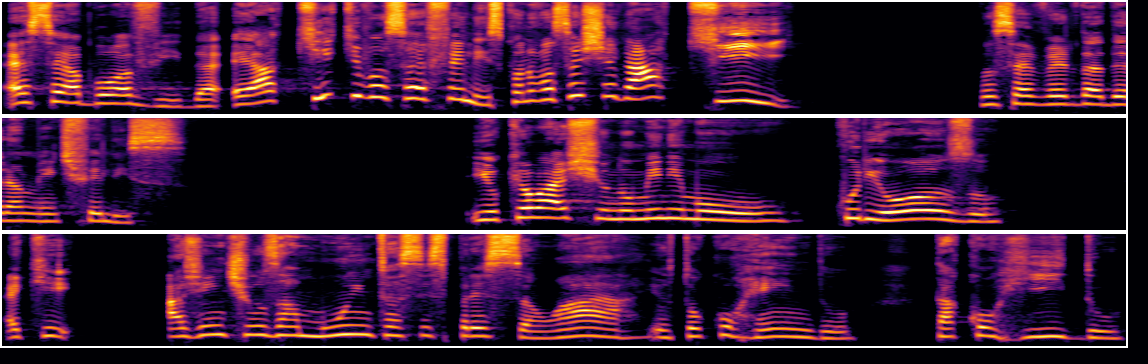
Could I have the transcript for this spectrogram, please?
Essa é a boa vida. É aqui que você é feliz. Quando você chegar aqui, você é verdadeiramente feliz. E o que eu acho, no mínimo, curioso é que a gente usa muito essa expressão: ah, eu estou correndo, está corrido.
